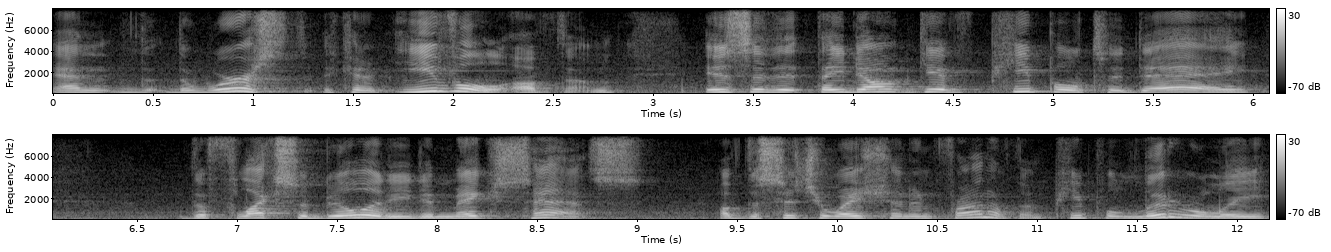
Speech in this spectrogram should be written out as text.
And the worst kind of evil of them is that they don't give people today the flexibility to make sense of the situation in front of them. People literally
